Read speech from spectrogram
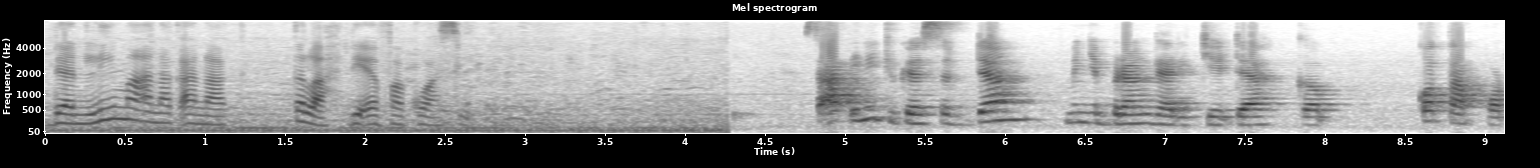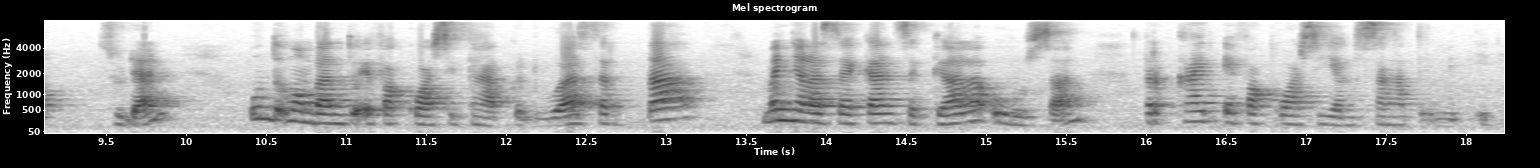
dan lima anak-anak telah dievakuasi. Saat ini juga sedang menyeberang dari Jeddah ke kota Port Sudan untuk membantu evakuasi tahap kedua serta menyelesaikan segala urusan terkait evakuasi yang sangat rumit ini.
